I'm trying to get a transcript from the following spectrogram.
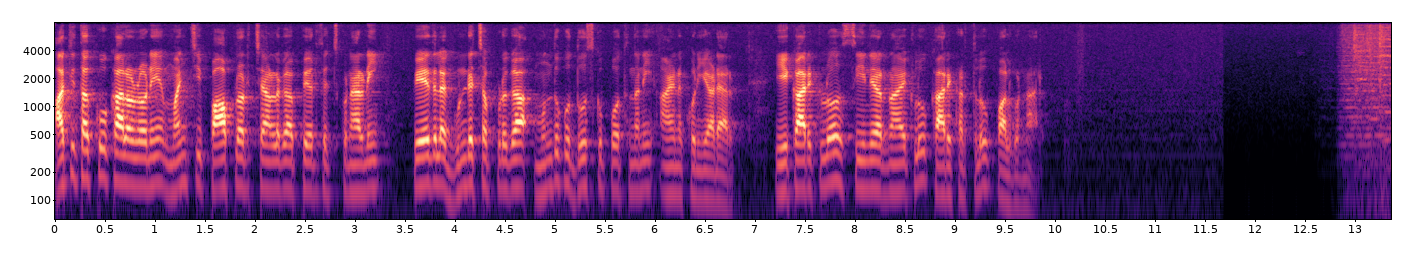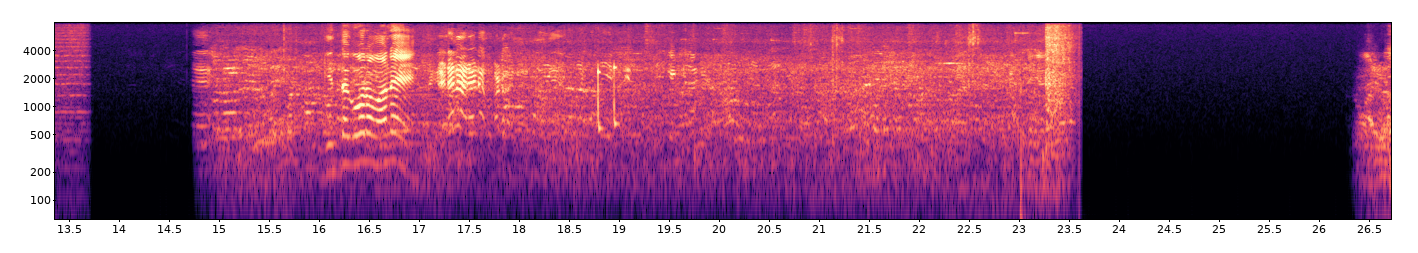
అతి తక్కువ కాలంలోనే మంచి పాపులర్ ఛానల్గా పేరు తెచ్చుకున్నారని పేదల గుండె చప్పుడుగా ముందుకు దూసుకుపోతుందని ఆయన కొనియాడారు. ఈ కార్యక్రమంలో సీనియర్ నాయకులు కార్యకర్తలు పాల్గొన్నారు. ఇంత ఘోరమానే అన్ని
